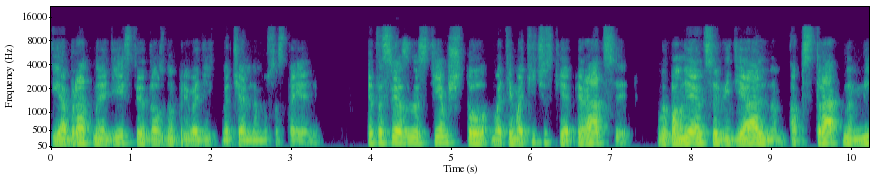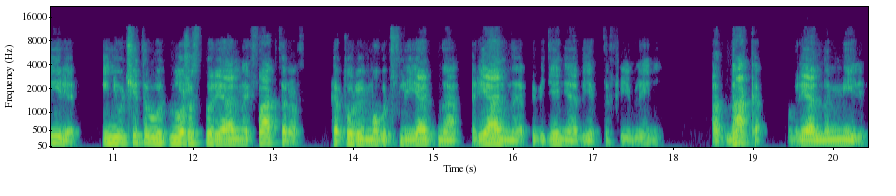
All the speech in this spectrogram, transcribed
и обратное действие должно приводить к начальному состоянию. Это связано с тем, что математические операции выполняются в идеальном, абстрактном мире и не учитывают множество реальных факторов, которые могут влиять на реальное поведение объектов и явлений. Однако в реальном мире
